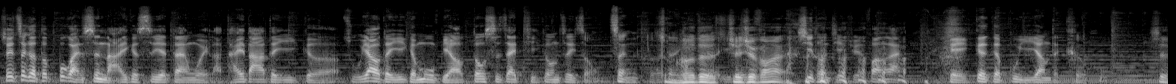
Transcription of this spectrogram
所以这个都不管是哪一个事业单位啦，台达的一个主要的一个目标，都是在提供这种整合的整合的解决方案、系统解决方案给各个不一样的客户。是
